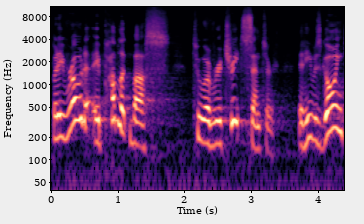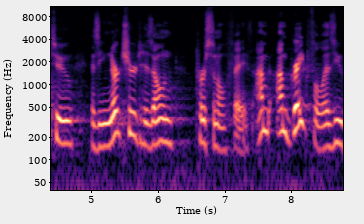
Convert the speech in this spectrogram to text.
but he rode a public bus to a retreat center that he was going to as he nurtured his own personal faith. I'm, I'm grateful as you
